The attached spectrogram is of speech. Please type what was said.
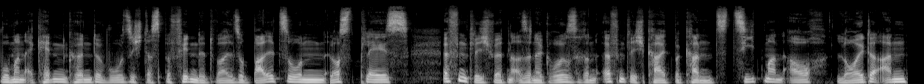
wo man erkennen könnte, wo sich das befindet. Weil sobald so ein Lost Place öffentlich wird, also in der größeren Öffentlichkeit bekannt, zieht man auch Leute an,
